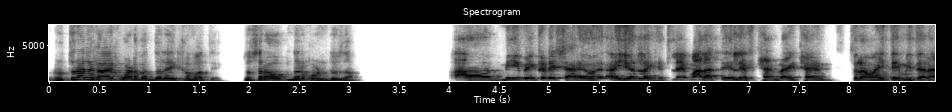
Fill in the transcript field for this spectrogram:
ऋतुराज गायकवाडबद्दल एकमत आहे. दुसरा ओपनर कोण तुझा? मी व्यंकटेश अय्यरला घेतलाय. मला ते लेफ्ट हँड राईट हँड तुला माहितीये मी जरा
